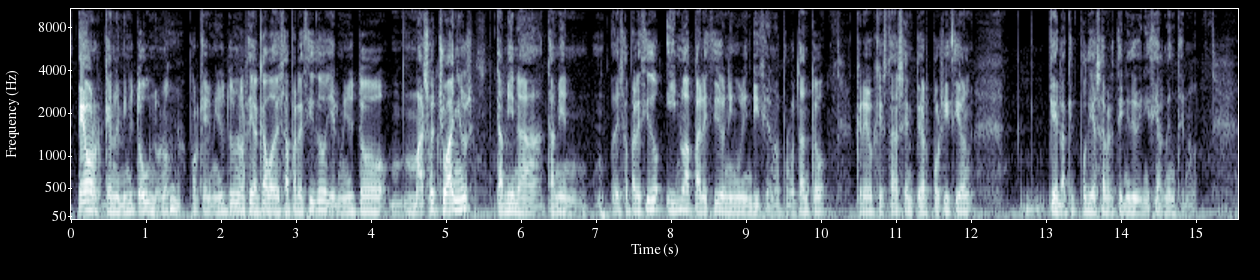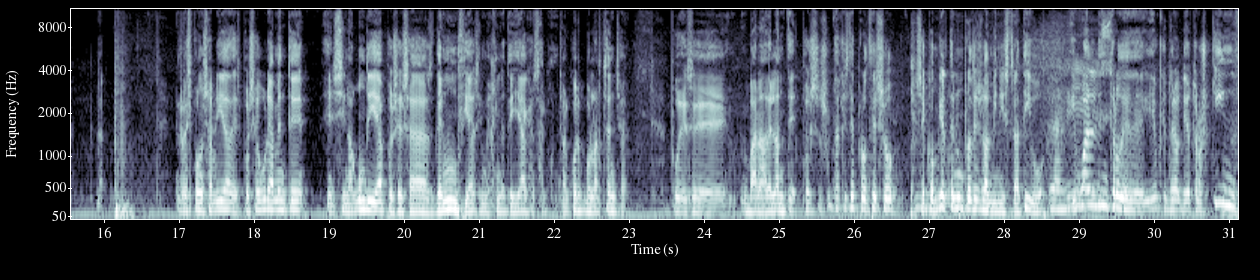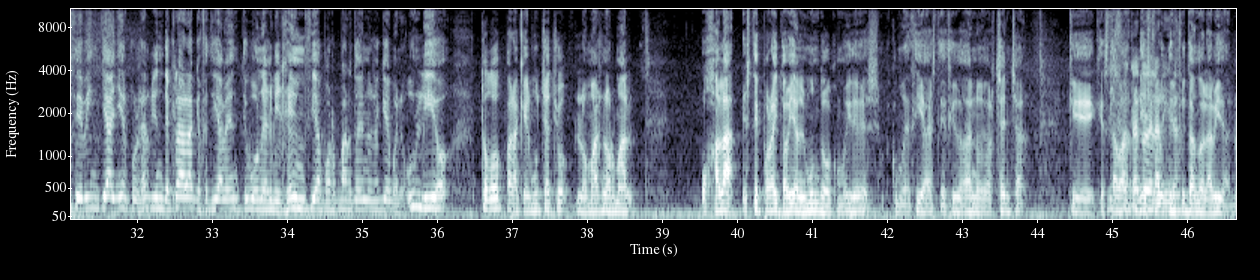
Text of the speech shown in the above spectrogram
peor que en el minuto uno, ¿no? Mm. Porque el minuto uno al fin y al cabo ha desaparecido y el minuto más ocho años también ha, también ha desaparecido y no ha aparecido ningún indicio, ¿no? Por lo tanto, creo que estás en peor posición que la que podías haber tenido inicialmente, ¿no? Responsabilidades, pues seguramente eh, sin algún día pues esas denuncias, imagínate ya que hasta contra el cuerpo la chancha, pues eh, van adelante, pues resulta que este proceso se convierte en un proceso administrativo. Igual dentro de, yo, de otros 15, 20 años, pues alguien declara que efectivamente hubo negligencia por parte de no sé qué, bueno, un lío, todo para que el muchacho, lo más normal, ojalá esté por ahí todavía en el mundo, como, dices, como decía este ciudadano de Archancha, que, estaba disfrutando, de la vida.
